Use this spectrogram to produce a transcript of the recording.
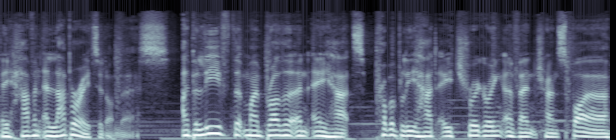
they haven't elaborated on this. I believe that my brother and AHAT probably had a triggering event transpire,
